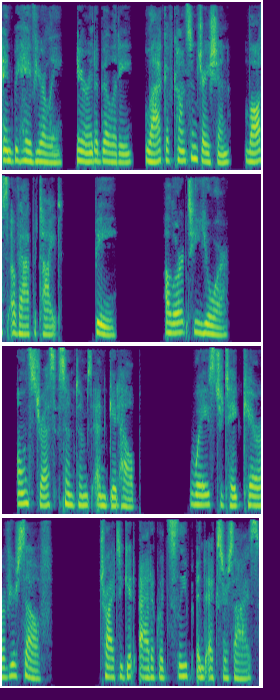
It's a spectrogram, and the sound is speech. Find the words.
and behaviorally, irritability, lack of concentration, loss of appetite. B. Alert to your own stress symptoms and get help. Ways to take care of yourself. Try to get adequate sleep and exercise,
